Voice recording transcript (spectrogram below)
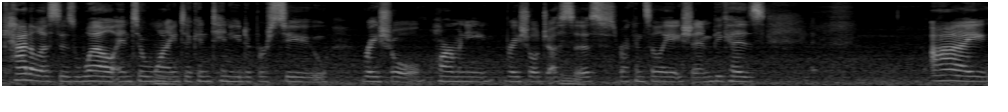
catalyst as well into mm. wanting to continue to pursue racial harmony, racial justice, reconciliation, because I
